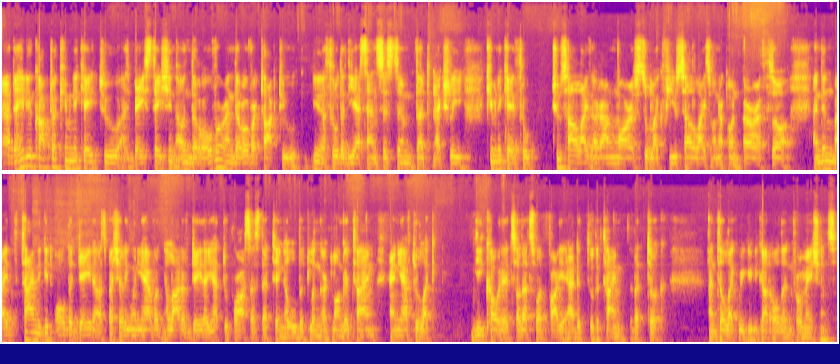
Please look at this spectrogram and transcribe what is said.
Uh, the helicopter communicate to a base station on the rover, and the rover talk to you know through the DSN system that actually communicate through two satellites around Mars to like few satellites on on Earth. So, and then by the time they get all the data, especially when you have a, a lot of data, you have to process that thing a little bit longer longer time, and you have to like decode it. So that's what probably added to the time that took until like we got all the informations.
